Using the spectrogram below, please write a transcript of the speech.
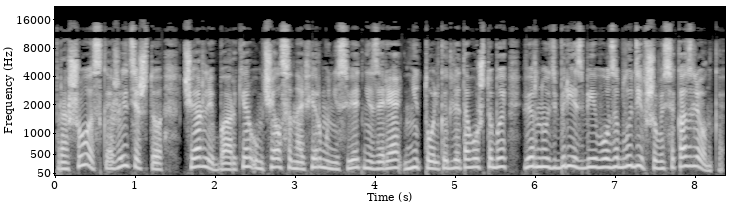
Прошу вас, скажите, что Чарли Баркер умчался на ферму ни свет ни заря не только для того, чтобы вернуть Брисби его заблудившегося козленка.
